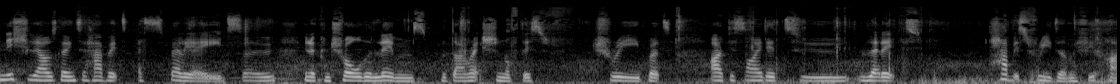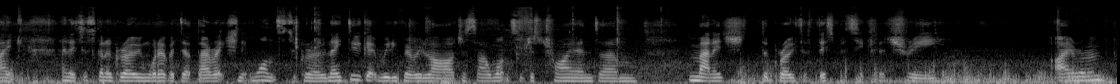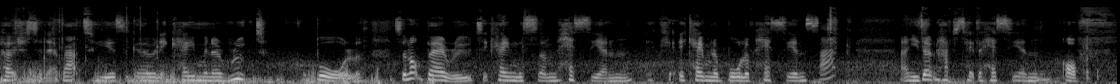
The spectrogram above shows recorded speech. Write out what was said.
Initially I was going to have it espaliered, so you know control the limbs, the direction of this tree, but I've decided to let it have its freedom, if you like, and it's just going to grow in whatever direction it wants to grow. And they do get really very large, so I want to just try and um, manage the growth of this particular tree. I remember purchasing it about two years ago, and it came in a root ball. So not bare root, it came with some hessian. It came in a ball of hessian sack, and you don't have to take the hessian off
